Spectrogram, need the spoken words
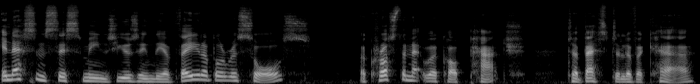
In essence, this means using the available resource across the network of patch to best deliver care,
